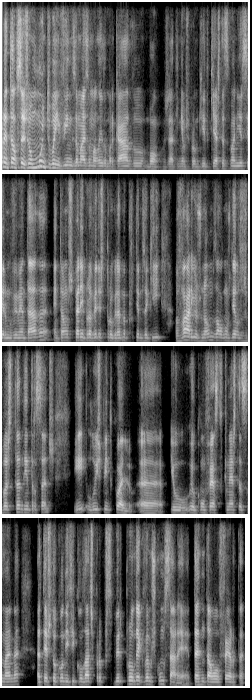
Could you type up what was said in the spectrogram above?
Ora então, sejam muito bem-vindos a mais uma Lei do Mercado. Bom, já tínhamos prometido que esta semana ia ser movimentada, então esperem para ver este programa, porque temos aqui vários nomes, alguns deles bastante interessantes. E Luís Pinto Coelho, uh, eu, eu confesso que nesta semana até estou com dificuldades para perceber por onde é que vamos começar. É tanta oferta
